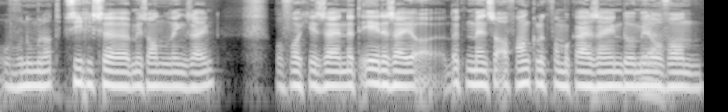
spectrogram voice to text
of hoe noemen we dat, psychische mishandeling zijn. Of wat je zei, net eerder zei, eh, dat mensen afhankelijk van elkaar zijn door middel Ja. van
